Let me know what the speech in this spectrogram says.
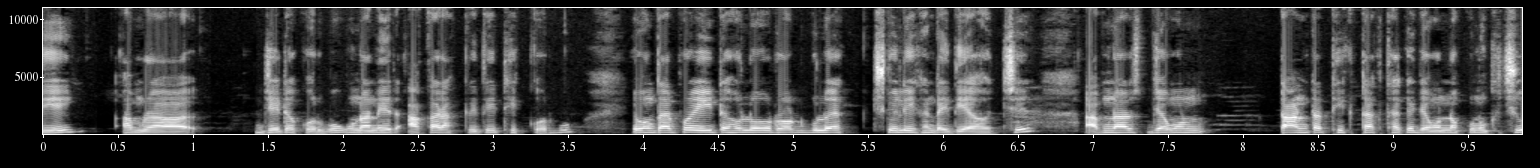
দিয়েই আমরা যেটা করব, উনানের আকার আকৃতি ঠিক করব। এবং তারপরে এইটা হলো রডগুলো অ্যাকচুয়ালি এখানটায় দেওয়া হচ্ছে। আপনার যেমন টানটা ঠিকঠাক থাকে, যেমন না কোনো কিছু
